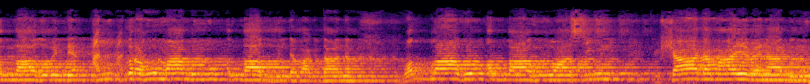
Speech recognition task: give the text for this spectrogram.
അള്ളാഹുവിന്റെ അനുഗ്രഹവുമാകുന്നു അള്ളാഹുവിന്റെ വാഗ്ദാനം. വല്ലാഹു അള്ളാഹു വാസിയുൻ വിശാലമായവനാകുന്നു.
